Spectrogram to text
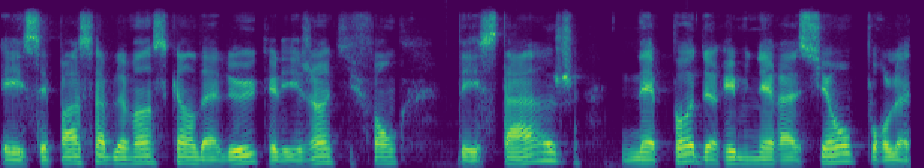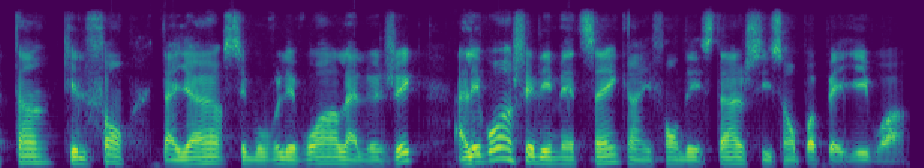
Et c'est passablement scandaleux que les gens qui font des stages n'aient pas de rémunération pour le temps qu'ils font. D'ailleurs, si vous voulez voir la logique, allez voir chez les médecins quand ils font des stages s'ils ne sont pas payés, voir.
